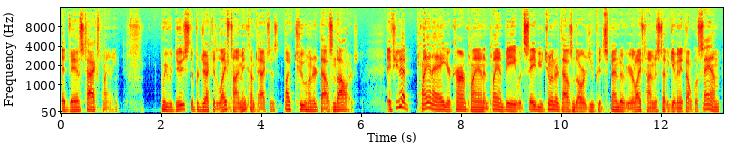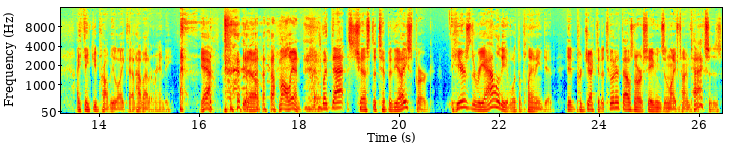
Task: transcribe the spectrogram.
advanced tax planning, we reduced the projected lifetime income taxes by $200,000. If you had plan A, your current plan, and plan B would save you $200,000 you could spend over your lifetime instead of giving it to Uncle Sam, I think you'd probably like that. How about it, Randy? Yeah. you know, I'm all in. But that's just the tip of the iceberg. Here's the reality of what the planning did it projected a $200,000 savings in lifetime taxes,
